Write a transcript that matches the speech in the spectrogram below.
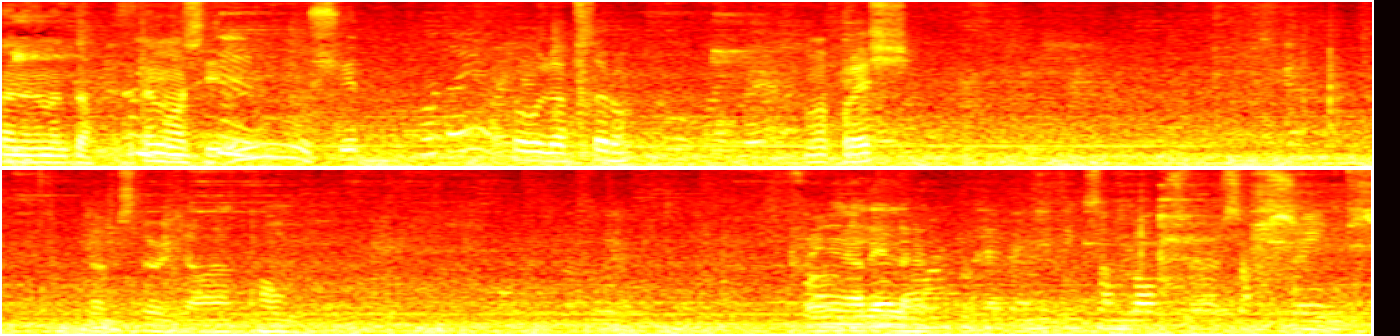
Ano naman to? Ito mga si... Oh, shit. Ito, lobster oh. Mga fresh. Lobster, tsaka home. Kainin natin lahat. want to have anything, some lobster, some shrimps,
